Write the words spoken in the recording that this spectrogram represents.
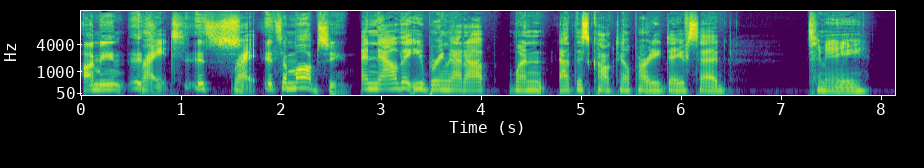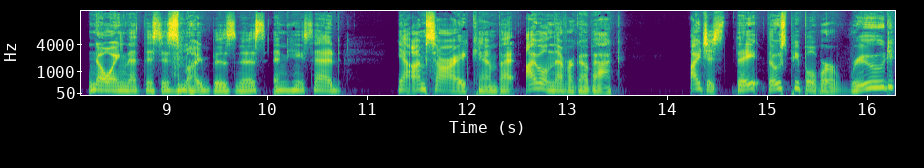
I mean, it's, Right. It's Right. It's a mob scene. And now that you bring that up, when at this cocktail party, Dave said to me, knowing that this is my business, and he said, "Yeah, I'm sorry, Kim, but I will never go back. I just they those people were rude.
